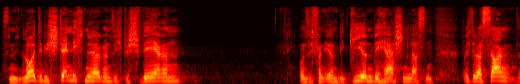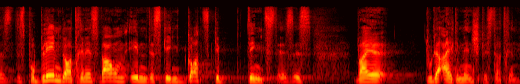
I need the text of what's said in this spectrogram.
Das sind Leute, die ständig nörgeln, sich beschweren und sich von ihren Begierden beherrschen lassen. Soll ich dir was sagen? Das, das Problem dort drin ist, warum eben das gegen Gott gedingst ist, ist, weil du der alte Mensch bist da drin.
